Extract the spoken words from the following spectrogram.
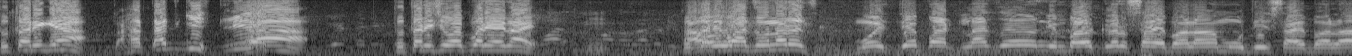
तुतारी घ्या. हातात घेतली. हा. तुतारीशिवाय पर्याय नाही. तुतारी वाजवणारच. मोहिते पाटलाचं निंबाळकर साहेबाला मोदी साहेबाला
